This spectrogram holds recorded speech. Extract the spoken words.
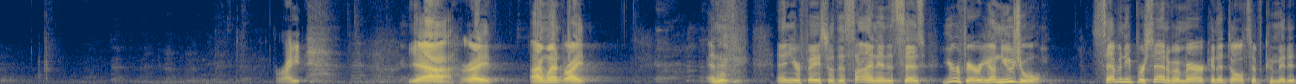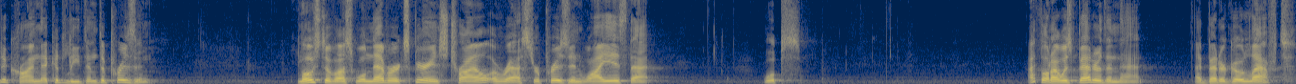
Right. Yeah, right. I went right. And then you're faced with a sign and it says, You're very unusual. 70% of American adults have committed a crime that could lead them to prison. Most of us will never experience trial, arrest, or prison. Why is that? Whoops. I thought I was better than that. I better go left.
